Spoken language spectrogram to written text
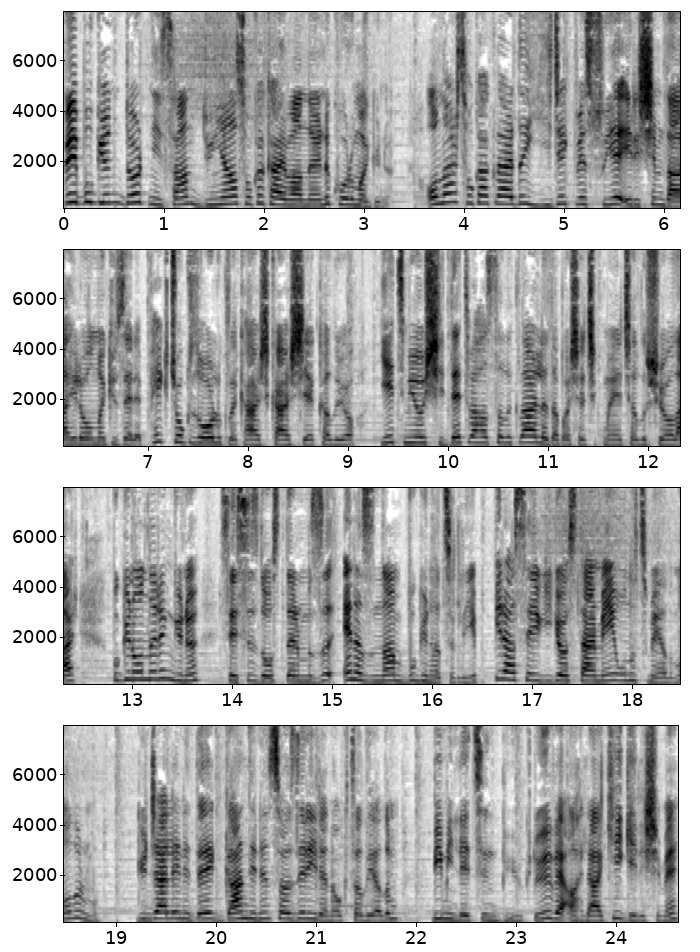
Ve bugün 4 Nisan Dünya Sokak Hayvanlarını Koruma Günü. Onlar sokaklarda yiyecek ve suya erişim dahil olmak üzere pek çok zorlukla karşı karşıya kalıyor. Yetmiyor şiddet ve hastalıklarla da başa çıkmaya çalışıyorlar. Bugün onların günü. Sessiz dostlarımızı en azından bugün hatırlayıp biraz sevgi göstermeyi unutmayalım olur mu? Güncelleni de Gandhi'nin sözleriyle noktalayalım. Bir milletin büyüklüğü ve ahlaki gelişimi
